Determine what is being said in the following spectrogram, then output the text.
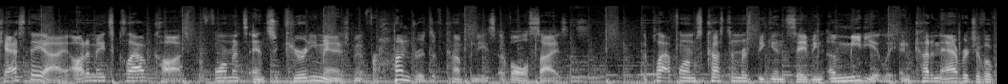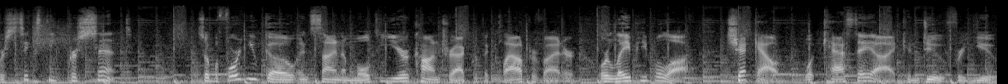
Cast AI automates cloud cost, performance, and security management for hundreds of companies of all sizes. The platform's customers begin saving immediately and cut an average of over 60%. So before you go and sign a multi year contract with a cloud provider or lay people off, check out what Cast AI can do for you.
